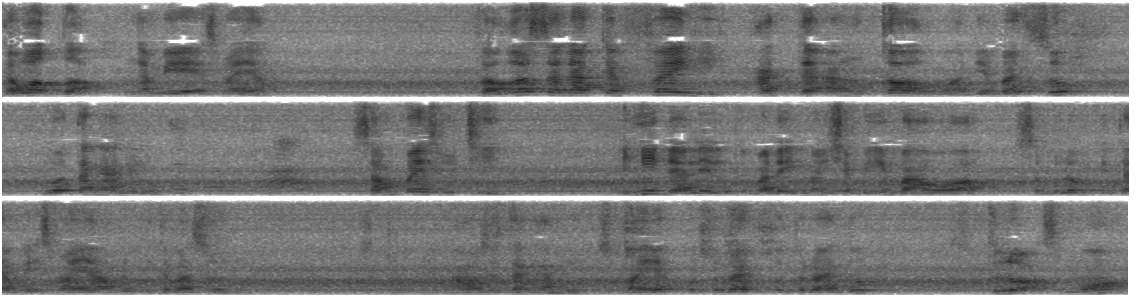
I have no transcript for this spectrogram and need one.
tawadda mengambil air sembahyang. Faghasala kaffaihi hatta anqahuma. Dia basuh dua tangan dulu. Sampai suci. Ini dalil kepada Imam Syafi'i bahawa sebelum kita ambil semayang tu kita basuh dulu. Basuh tangan dulu supaya kotoran-kotoran tu keluar semua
